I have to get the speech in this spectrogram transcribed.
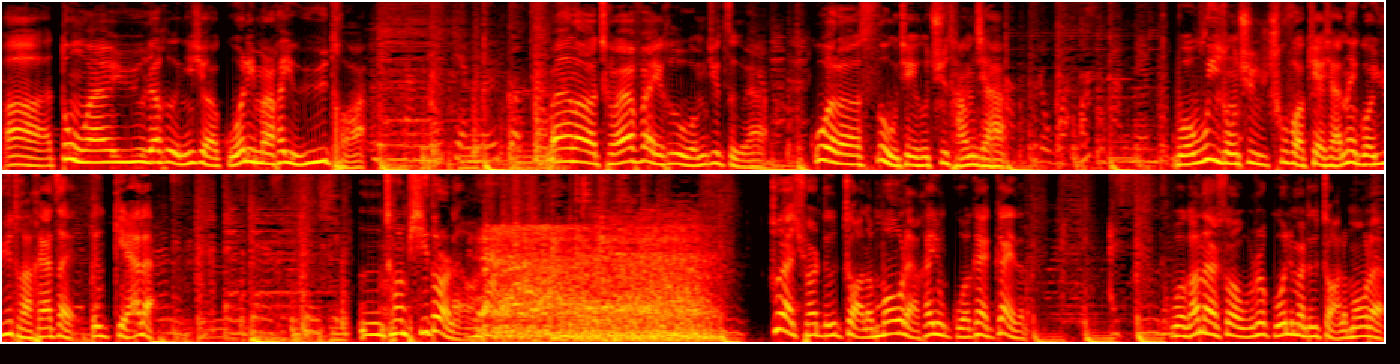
啊，冻完鱼，然后你想锅里面还有鱼汤，完了吃完饭以后我们就走了，过了四五天以后去他们家，我无意中去厨房看一下，那锅鱼汤还在，都干了，嗯，成皮段了。啊。转圈都长了毛了，还用锅盖盖的了。我刚才说，我说锅里面都长了毛了，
